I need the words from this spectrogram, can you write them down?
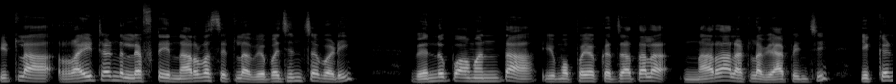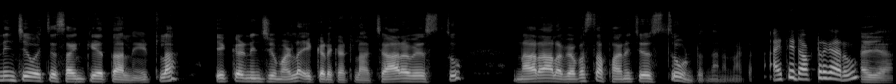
ఇట్లా రైట్ అండ్ లెఫ్ట్ ఈ నర్వస్ ఇట్లా విభజించబడి వెన్నుపామంతా ఈ ముప్పై ఒక్క జతల నరాలు అట్లా వ్యాపించి ఇక్కడి నుంచి వచ్చే సంకేతాలని ఇట్లా ఇక్కడి నుంచి మళ్ళీ ఇక్కడికి అట్లా చారవేస్తూ నరాల వ్యవస్థ పనిచేస్తూ ఉంటుందన్నమాట. అయితే డాక్టర్ గారు అయ్యా.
